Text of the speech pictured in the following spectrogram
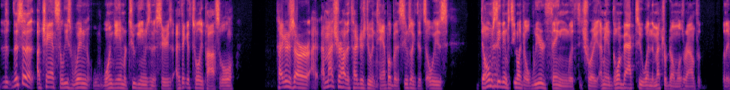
th- this is a, a chance to at least win one game or two games in the series. I think it's totally possible. Tigers are, I, I'm not sure how the Tigers do in Tampa, but it seems like it's always Dome Stadium seemed like a weird thing with Detroit. I mean, going back to when the Metrodome was around for, when they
